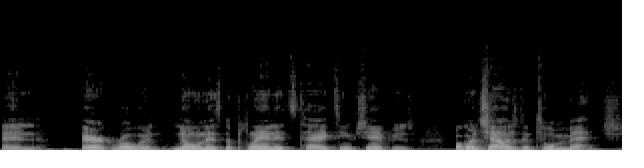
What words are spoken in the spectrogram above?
and Eric Rowan, known as the Planet's Tag Team Champions, we're going to challenge them to a match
